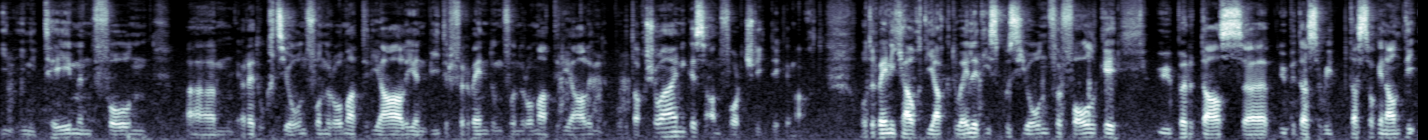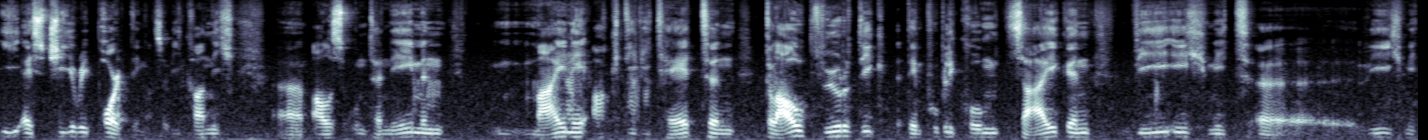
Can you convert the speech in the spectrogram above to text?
in, in Themen von ähm, Reduktion von Rohmaterialien, Wiederverwendung von Rohmaterialien, wurde auch schon einiges an Fortschritte gemacht. Oder wenn ich auch die aktuelle Diskussion verfolge über das, äh, über das, das sogenannte ESG-Reporting, also wie kann ich äh, als Unternehmen meine Aktivitäten glaubwürdig dem Publikum zeigen, wie ich mit äh, wie ich mit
